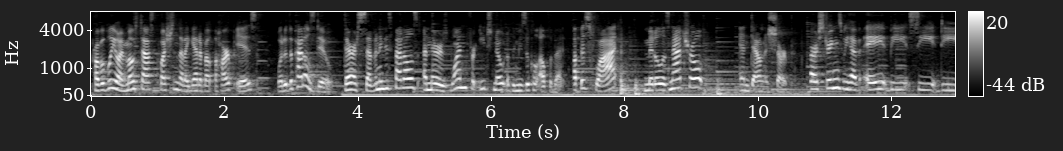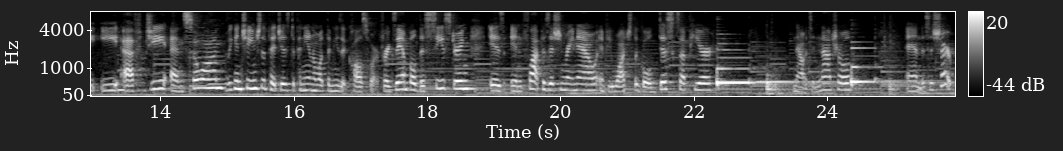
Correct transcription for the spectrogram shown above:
Probably my most asked question that I get about the harp is, what do the pedals do? There are seven of these pedals, and there is one for each note of the musical alphabet. Up is flat, middle is natural, and down is sharp. For our strings, we have A, B, C, D, E, F, G, and so on. We can change the pitches depending on what the music calls for. For example, this C string is in flat position right now. If you watch the gold discs up here, now it's in natural, and this is sharp.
